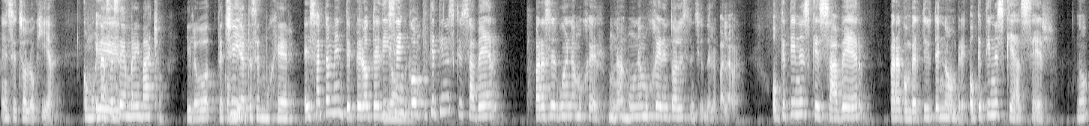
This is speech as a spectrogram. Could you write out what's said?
en sexología. Como naces eh, hembra y macho y luego te conviertes en mujer. Exactamente, pero te dicen qué tienes que saber para ser buena mujer, una, una mujer en toda la extensión de la palabra. O qué tienes que saber para convertirte en hombre, o qué tienes que hacer, ¿no?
